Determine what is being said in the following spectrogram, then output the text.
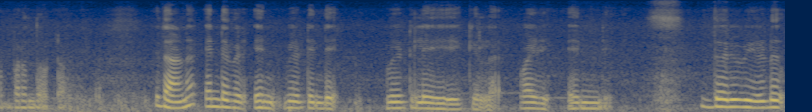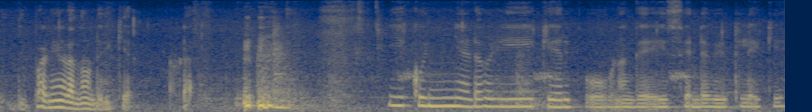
റബ്ബറും തോട്ടം. ഇതാണ് എന്റെ എൻ- വീട്ടിന്റെ വീട്ടിലേക്കുള്ള വഴി എന്റെ. ഇതൊരു വീട് പണി കിടന്നുകൊണ്ടിരിക്കുക അവിടെ. ഈ കുഞ്ഞിടവഴി കയറി പോകണം ഗൈസ് എന്റെ വീട്ടിലേക്ക്.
